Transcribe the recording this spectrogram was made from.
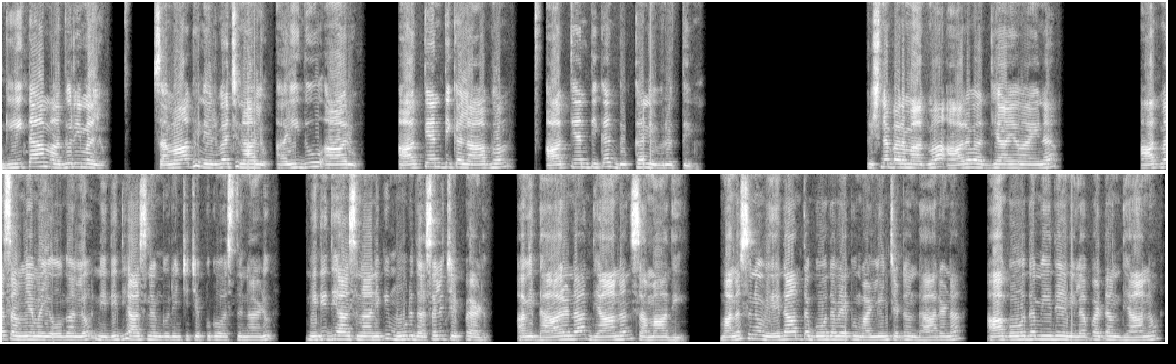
గీతా మధురిమలు సమాధి నిర్వచనాలు ఐదు ఆరు. ఆత్యంతిక లాభం ఆత్యంతిక దుఃఖ నివృత్తి. కృష్ణ పరమాత్మ ఆరవ అధ్యాయం అయిన ఆత్మ సంయమ యోగంలో నిధిధ్యాసనం గురించి చెప్పుకు వస్తున్నాడు. నిధిధ్యాసనానికి మూడు దశలు చెప్పాడు. అవి ధారణ ధ్యానం సమాధి. మనసును వేదాంత బోధ వైపు మళ్ళించటం ధారణ ఆ బోధ మీదే నిలపటం ధ్యానం.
